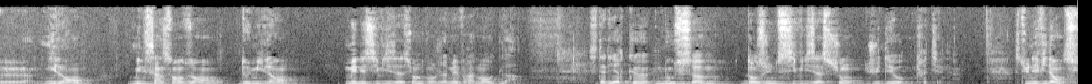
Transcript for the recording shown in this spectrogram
Euh, 1000 ans, 1500 ans, 2000 ans, mais les civilisations ne vont jamais vraiment au-delà. C'est-à-dire que nous sommes dans une civilisation judéo-chrétienne. C'est une évidence.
